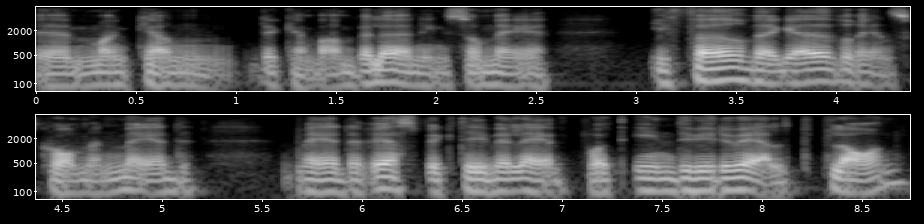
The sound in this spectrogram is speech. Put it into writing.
Eh, man kan, det kan vara en belöning som är i förväg överenskommen med, med respektive elev på ett individuellt plan.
